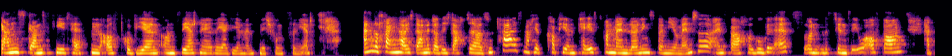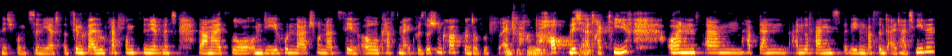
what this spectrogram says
Ganz, ganz viel testen, ausprobieren und sehr schnell reagieren, wenn es nicht funktioniert. Angefangen habe ich damit, dass ich dachte, super, ich mache jetzt Copy und Paste von meinen Learnings bei Miomente, einfach Google Ads und ein bisschen SEO aufbauen. Hat nicht funktioniert, beziehungsweise es hat funktioniert mit damals so um die 100, 110 Euro Customer Acquisition Cost und das ist einfach überhaupt nicht attraktiv. Und ähm, habe dann angefangen zu überlegen, was sind Alternativen.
